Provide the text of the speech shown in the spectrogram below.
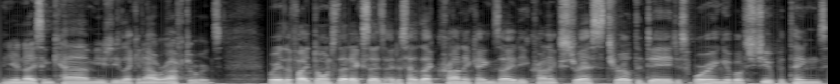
and you're nice and calm, usually like an hour afterwards. Whereas if I don't do that exercise, I just have that chronic anxiety, chronic stress throughout the day, just worrying about stupid things.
